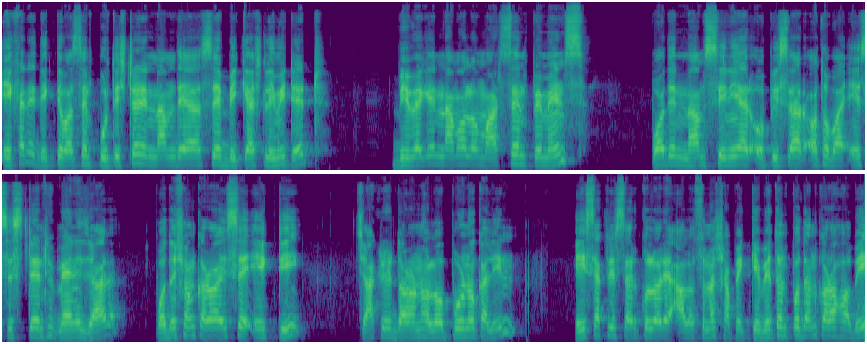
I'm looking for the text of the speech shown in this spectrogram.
এখানে দেখতে পাচ্ছেন প্রতিষ্ঠানের নাম দেওয়া আছে বিকাশ লিমিটেড। বিভাগের নাম হলো মার্চেন্ট পেমেন্টস। পদের নাম সিনিয়র অফিসার অথবা অ্যাসিস্ট্যান্ট ম্যানেজার। পদের সংখ্যা রয়েছে একটি। চাকরির ধরন হলো পূর্ণকালীন। এই চাকরির সার্কুলারে আলোচনা সাপেক্ষে বেতন প্রদান করা হবে।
